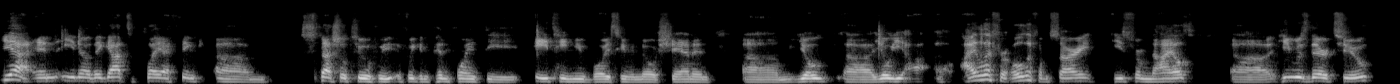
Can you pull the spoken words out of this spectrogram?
Yeah, and you know they got to play. I think um, special too if we if we can pinpoint the 18U boys with Noah Shannon, um, Yo, uh, Yogi uh, Ilif or Olif. I'm sorry, he's from Niles. Uh, he was there too.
